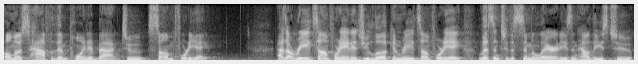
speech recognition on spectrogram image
almost half of them pointed back to Psalm 48. As I read Psalm 48, as you look and read Psalm 48, listen to the similarities and how these two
